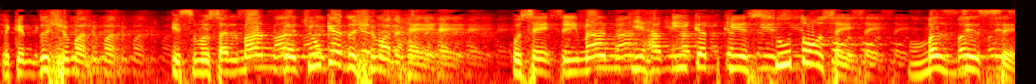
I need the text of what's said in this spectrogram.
لیکن دشمن، اس مسلمان کا چونکہ دشمن ہے اسے ایمان کی حقیقت کے سوتوں سے، مسجد سے،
